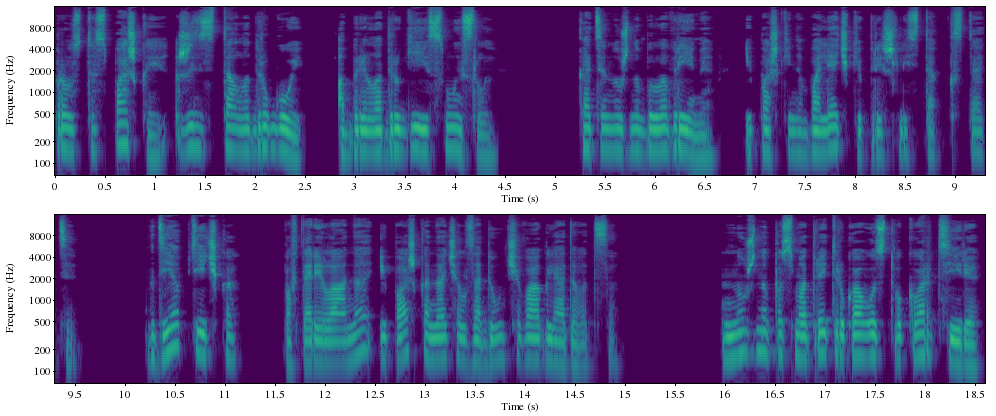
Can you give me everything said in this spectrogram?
Просто с Пашкой жизнь стала другой, обрела другие смыслы. Кате нужно было время, и Пашкины болячки пришлись так кстати. «Где аптечка?» – повторила она, и Пашка начал задумчиво оглядываться. «Нужно посмотреть руководство к квартире»,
